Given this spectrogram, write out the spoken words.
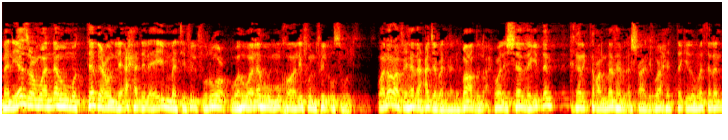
من يزعم أنه متبع لأحد الأئمة في الفروع وهو له مخالف في الأصول. ونرى في هذا عجبا يعني بعض الأحوال الشاذة جدا. خارج طبعا المذهب الأشعري. واحد تجده مثلا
